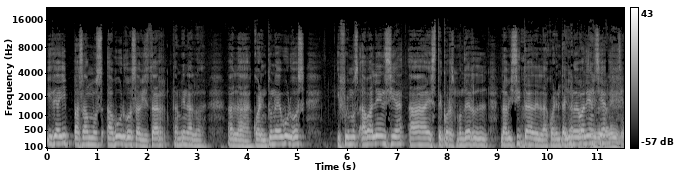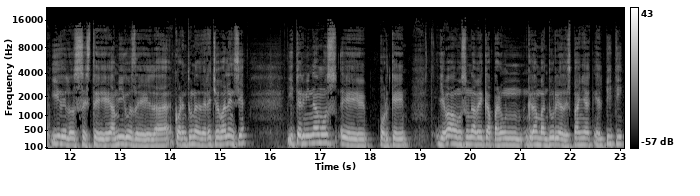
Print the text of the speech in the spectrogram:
y de ahí pasamos a Burgos a visitar también a la, a la cuarentuna de Burgos, y fuimos a Valencia a este corresponder la visita de la 41 de, 41 de Valencia, Valencia. y de los este, amigos de la 41 de Derecho de Valencia y terminamos eh, porque llevábamos una beca para un gran bandurria de España, el Piti,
